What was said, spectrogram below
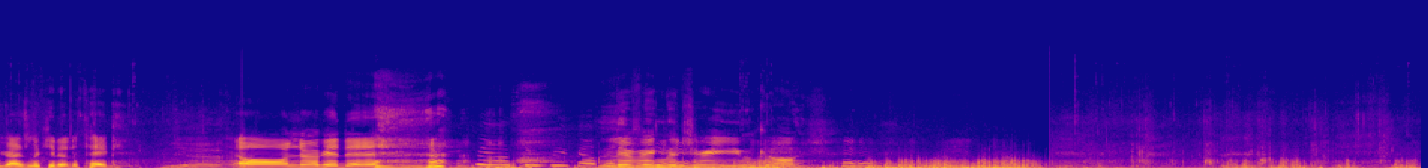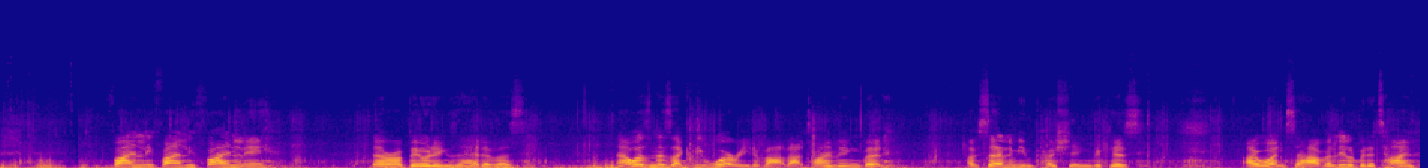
You guys looking at the pig? Yeah. Oh, look at it! Living the dream, gosh. Finally, finally, finally, there are buildings ahead of us. Now, I wasn't exactly worried about that timing, but I've certainly been pushing because I want to have a little bit of time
